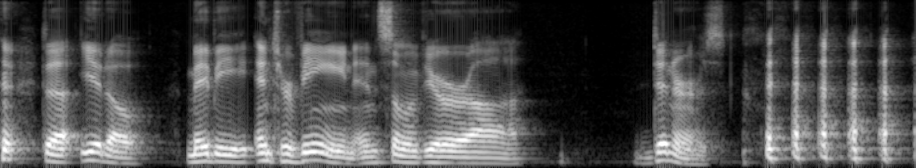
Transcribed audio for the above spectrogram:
to, you know, maybe intervene in some of your uh, dinners.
